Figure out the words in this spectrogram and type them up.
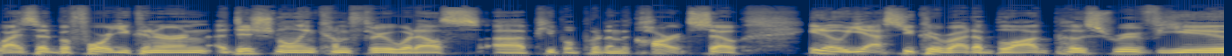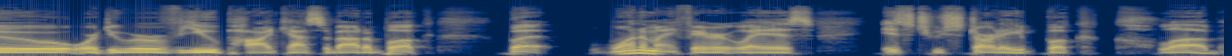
I said before, you can earn additional income through what else uh, people put in the cart. So, you know, yes, you could write a blog post review or do a review podcast about a book. But one of my favorite ways is to start a book club.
